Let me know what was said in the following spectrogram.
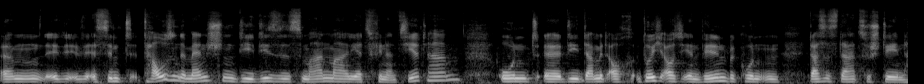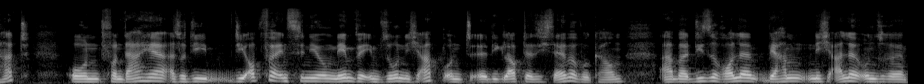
Ähm, es sind tausende Menschen, die dieses Mahnmal jetzt finanziert haben und äh, die damit auch durchaus ihren Willen bekunden, dass es da zu stehen hat. Und von daher, also die, die Opferinszenierung nehmen wir ihm so nicht ab und äh, die glaubt er sich selber wohl kaum. Aber diese Rolle, wir haben nicht alle unsere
